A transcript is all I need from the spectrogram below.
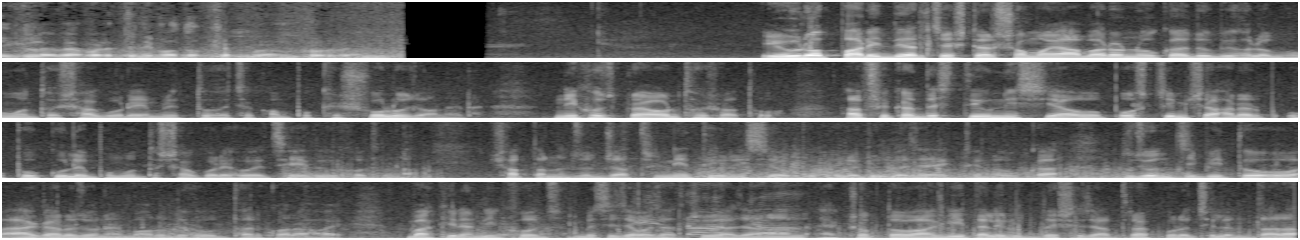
এইগুলোর ব্যাপারে তিনি পদক্ষেপ গ্রহণ করবেন। ইউরোপ পাড়ি দেওয়ার চেষ্টার সময় আবারও নৌকাডুবি হলো ভূমধ্য সাগরে মৃত্যু হয়েছে কমপক্ষে ষোলো জনের। নিখোঁজ প্রায় অর্ধশত। আফ্রিকার দেশ তিউনিসিয়া ও পশ্চিম সাহারার উপকূলে ভূমধ্য সাগরে হয়েছে এই দুর্ঘটনা। সাতান্ন জন যাত্রী নিয়ে তিউনিসিয়া উপকূলে ডুবে যায় একটি নৌকা। দুজন জীবিত ও এগারো জনের মরদেহ উদ্ধার করা হয়। বাকিরা নিখোঁজ। বেঁচে যাওয়া যাত্রীরা জানান, এক সপ্তাহ আগে ইতালির উদ্দেশ্যে যাত্রা করেছিলেন তারা।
